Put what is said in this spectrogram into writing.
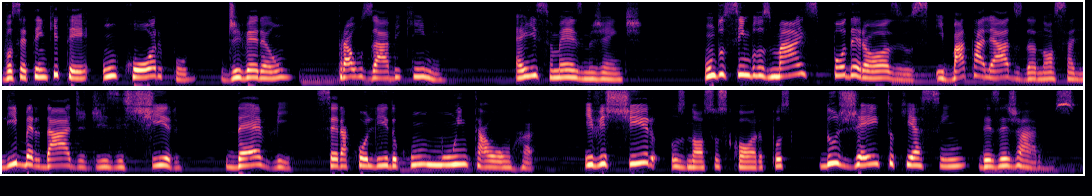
você tem que ter um corpo de verão para usar biquíni. É isso mesmo, gente? Um dos símbolos mais poderosos e batalhados da nossa liberdade de existir deve ser acolhido com muita honra e vestir os nossos corpos do jeito que assim desejarmos.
